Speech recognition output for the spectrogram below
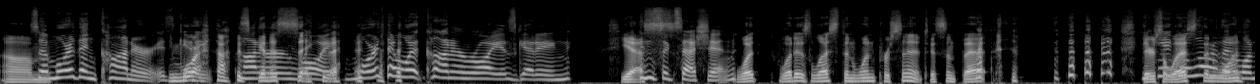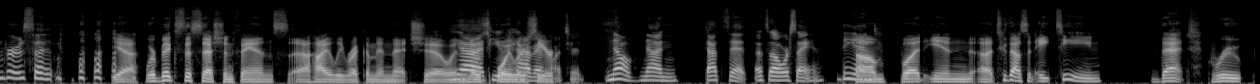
Um, so more than Connor is more- getting. I was gonna say Roy, that. more than what Connor Roy is getting yes. in succession. What What is less than 1%? Isn't that? There's less than one. one percent. yeah, we're big Succession fans. Uh, highly recommend that show. And yeah, no spoilers here. No, none. That's it. That's all we're saying. The end. Um, but in uh, 2018, that group,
